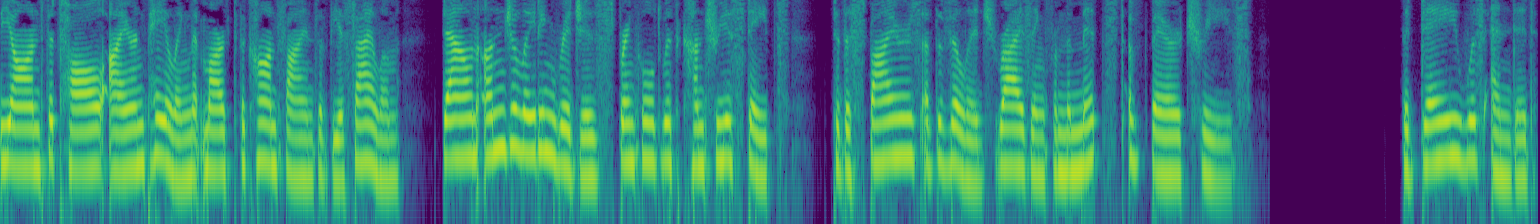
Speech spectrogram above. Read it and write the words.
beyond the tall iron paling that marked the confines of the asylum, down undulating ridges sprinkled with country estates, to the spires of the village rising from the midst of bare trees. The day was ended,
